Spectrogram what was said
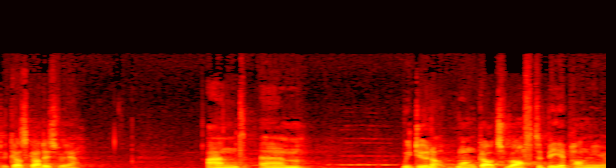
Because God is real. And um, we do not want God's wrath to be upon you.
